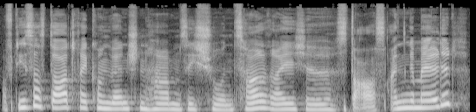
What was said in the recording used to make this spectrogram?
Auf dieser Star Trek Convention haben sich schon zahlreiche Stars angemeldet,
